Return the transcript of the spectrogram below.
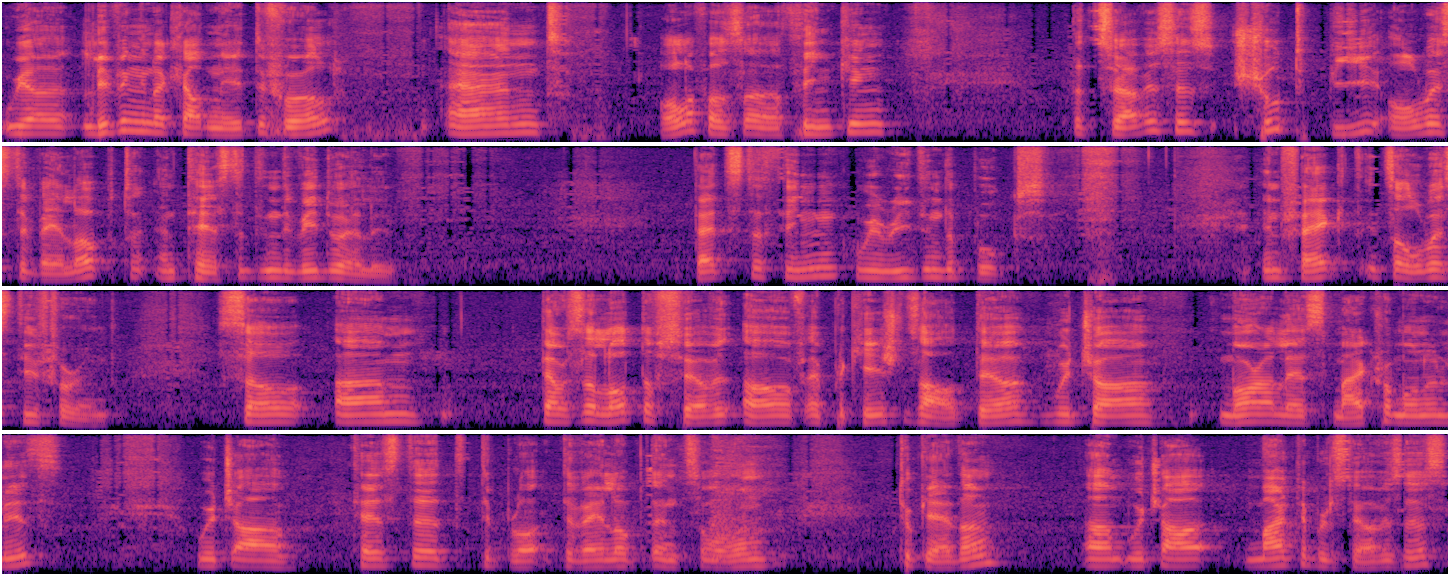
we are living in a cloud native world, and all of us are thinking that services should be always developed and tested individually. That's the thing we read in the books. In fact, it's always different. So um, there's a lot of, service, of applications out there which are more or less micro monoliths, which are tested, developed, and so on together, um, which are multiple services,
